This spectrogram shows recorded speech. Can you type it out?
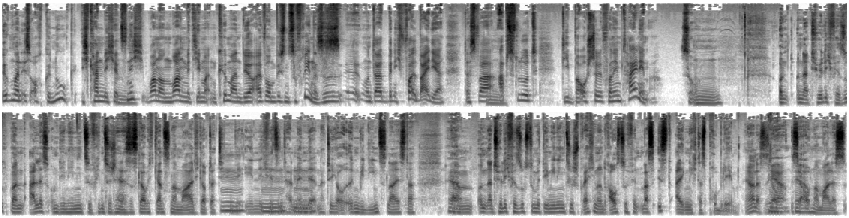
irgendwann ist auch genug. Ich kann mich Mhm. jetzt nicht one-on-one mit jemandem kümmern, der einfach ein bisschen zufrieden ist. Das ist. äh, Und da bin ich voll bei dir. Das Mhm. war absolut die Baustelle von dem Teilnehmer. So. Und, und natürlich versucht man alles, um denjenigen zufriedenzustellen. Das ist, glaube ich, ganz normal. Ich glaube, da ticken wir ähnlich. Wir sind halt am Ende natürlich auch irgendwie Dienstleister. Ähm, und natürlich versuchst du mit demjenigen zu sprechen und rauszufinden, was ist eigentlich das Problem. Ja, das ist ja, Ja, auch, ist ja. ja. auch normal. Das,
